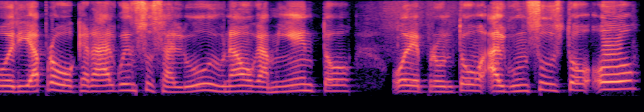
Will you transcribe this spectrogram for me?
podría provocar algo en su salud, un ahogamiento o de pronto algún susto o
